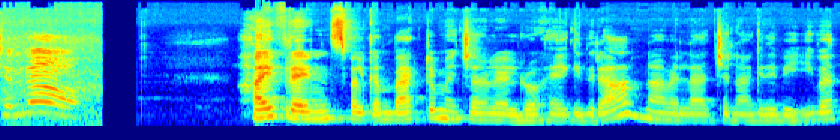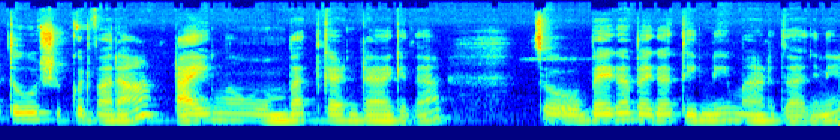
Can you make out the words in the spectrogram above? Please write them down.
Chandu. Hi friends welcome back to my channel ಎಲ್ಲರೂ ಹೇಗಿದ್ದೀರಾ? ನಾವೆಲ್ಲ ಚೆನ್ನಾಗಿದ್ದೀವಿ. ಇವತ್ತು ಶುಕ್ರವಾರ ಟೈಮು ಒಂಬತ್ತು ಗಂಟೆ ಆಗಿದೆ. ಸೊ ಬೇಗ ಬೇಗ ತಿಂಡಿ ಮಾಡ್ತಾ ಇದ್ದೀನಿ.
